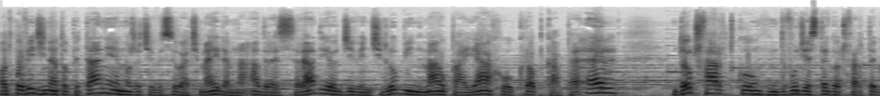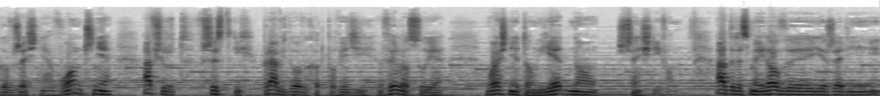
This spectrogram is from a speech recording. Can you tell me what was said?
Odpowiedzi na to pytanie możecie wysyłać mailem na adres radio9lubin.yahoo.pl do czwartku 24 września włącznie, a wśród wszystkich prawidłowych odpowiedzi wylosuję właśnie tą jedną szczęśliwą. Adres mailowy, jeżeli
